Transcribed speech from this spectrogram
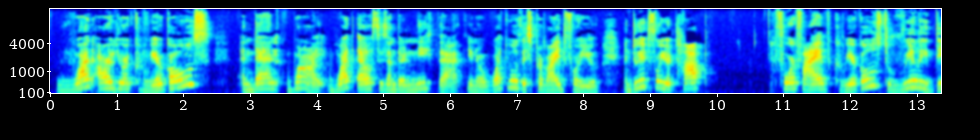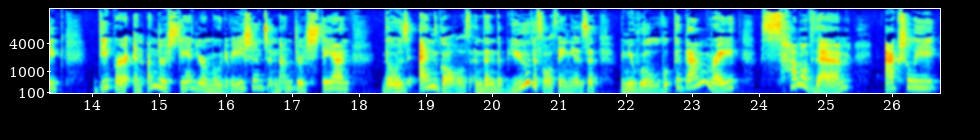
what are your career goals and then why? What else is underneath that? You know what will this provide for you? And do it for your top four or five career goals to really dig deeper and understand your motivations and understand those end goals. And then the beautiful thing is that when you will look at them, right, some of them actually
